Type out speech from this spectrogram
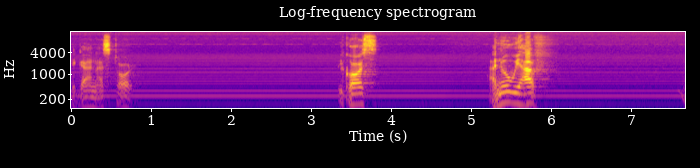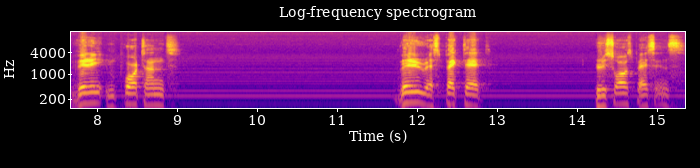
the Ghana story. Because I know we have very important, very respected resource persons,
